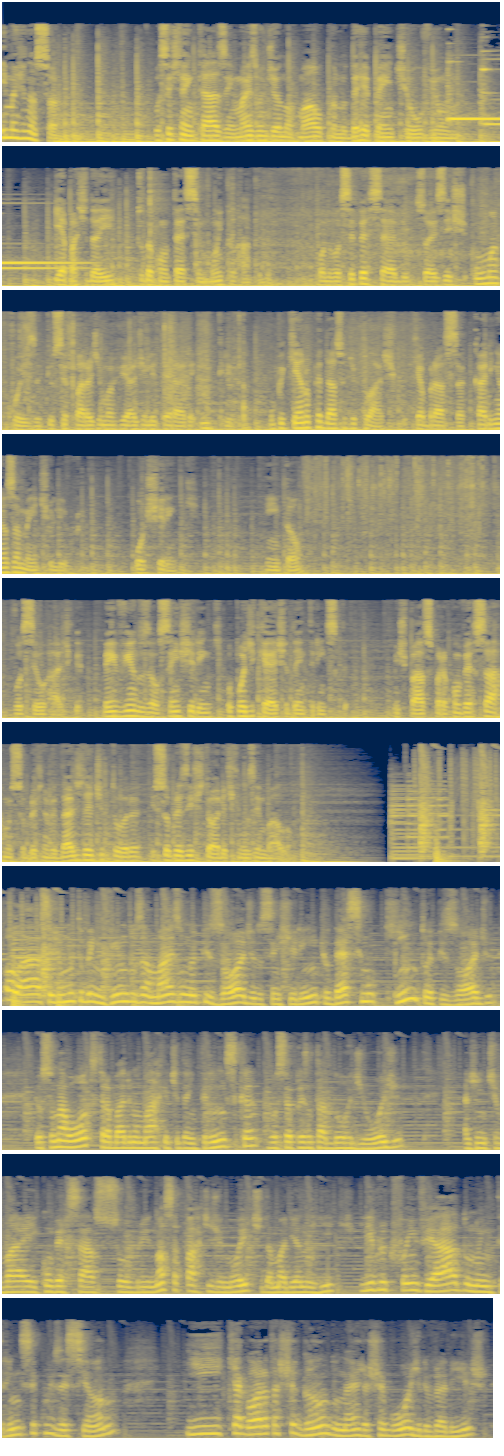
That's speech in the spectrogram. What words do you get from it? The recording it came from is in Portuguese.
Imagina só. Você está em casa em mais um dia normal quando de repente houve um. E a partir daí, tudo acontece muito rápido. Quando você percebe, só existe uma coisa que o separa de uma viagem literária incrível: um pequeno pedaço de plástico que abraça carinhosamente o livro, o Shirink. E então. Você o rasga. Bem-vindos ao Sem Shirink, o podcast da Intrínseca. Um espaço para conversarmos sobre as novidades da editora e sobre as histórias que nos embalam. Olá, sejam muito bem-vindos a mais um episódio do Senchirink, o 15 episódio. Eu sou Naoto, trabalho no marketing da Intrínseca, vou ser apresentador de hoje. A gente vai conversar sobre Nossa Parte de Noite, da Mariana Henrique, livro que foi enviado no Intrínsecos esse ano e que agora está chegando, né? Já chegou às livrarias.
